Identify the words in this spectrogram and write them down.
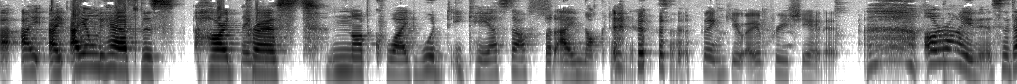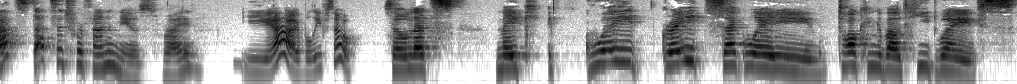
I, I, I only have this hard Thank you. pressed, not quite wood IKEA stuff, but I knocked on it. So. Thank you. I appreciate it. All right, so that's that's it for fandom news, right? Yeah, I believe so. So let's make a great, great segue talking about heat waves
